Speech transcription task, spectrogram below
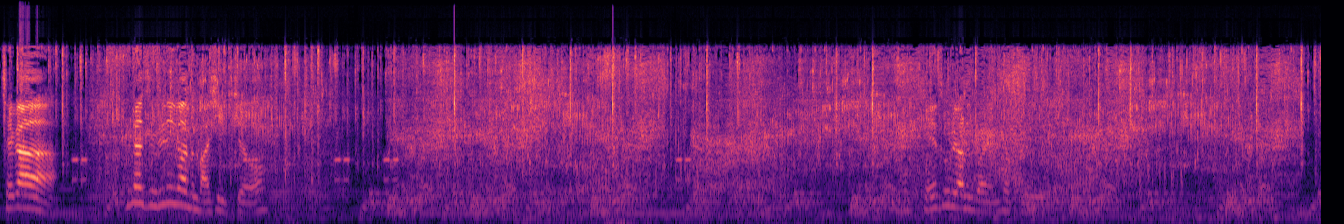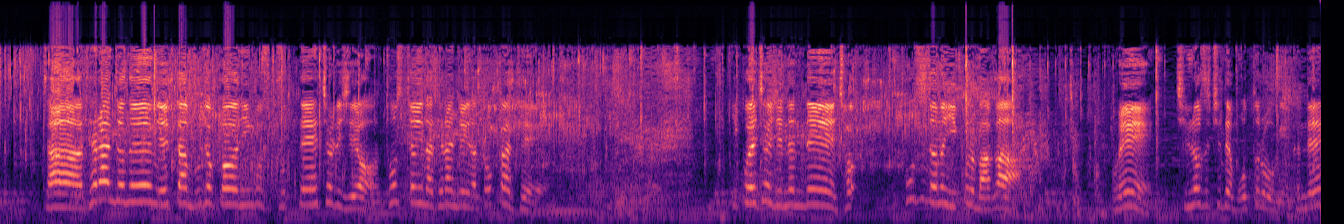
제가 하면서 힐링하는 맛이 있죠. 뭐 개소리 하는 거야, 인사스. 자, 테란전은 일단 무조건 인구수 9대 해처리지요. 토스전이나 테란전이나 똑같아. 입구 해처리 짓는데, 저, 토스전은 입구를 막아. 왜? 질러스 치대 못 들어오게. 근데,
